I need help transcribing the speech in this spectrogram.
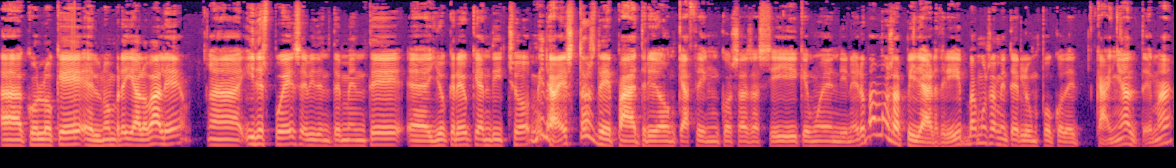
ah, con lo que el nombre ya lo vale. Ah, y después, evidentemente, eh, yo creo que han dicho, mira, estos de Patreon que hacen cosas así, que mueven dinero, vamos a pillar drip, vamos a meterle un poco de caña al tema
